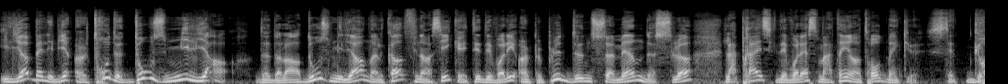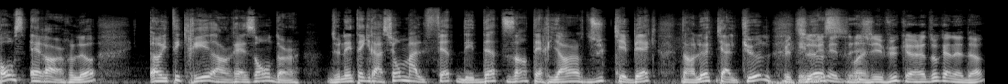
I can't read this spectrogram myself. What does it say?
il y a bel et bien un trou de 12 milliards de dollars, 12 milliards dans le cadre financier qui a été dévoilé un peu plus d'une semaine de cela. La presse qui dévoilait ce matin, entre autres, ben que cette grosse erreur là a été créée en raison d'un d'une intégration mal faite des dettes antérieures du Québec dans le calcul. Ouais. j'ai vu que Radio-Canada,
